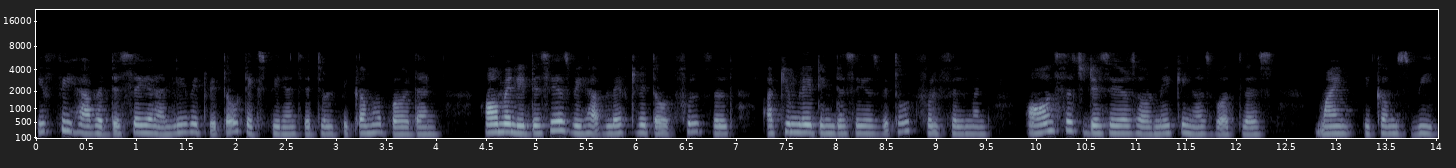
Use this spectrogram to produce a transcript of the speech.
if we have a desire and leave it without experience, it will become a burden. How many desires we have left without fulfilled, accumulating desires without fulfillment. All such desires are making us worthless. Mind becomes weak.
